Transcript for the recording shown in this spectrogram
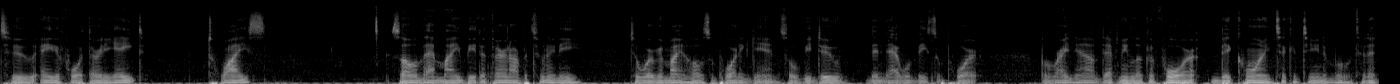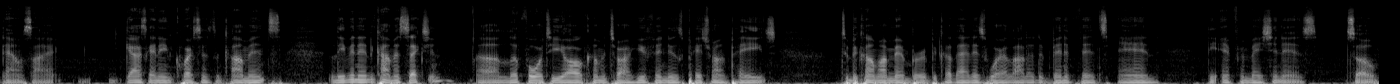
to 84.38 twice. So that might be the third opportunity to where we might hold support again. So if we do, then that would be support. But right now, definitely looking for Bitcoin to continue to move to the downside. You guys got any questions and comments? Leave it in the comment section. Uh, look forward to y'all coming to our HueFin News Patreon page to become our member because that is where a lot of the benefits and the information is. So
